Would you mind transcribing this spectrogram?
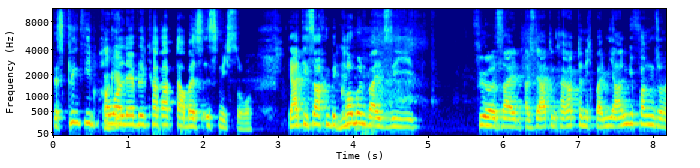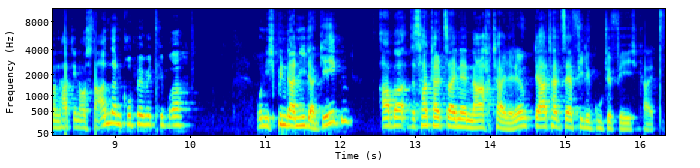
das klingt wie ein Power-Level-Charakter, aber es ist nicht so. Der hat die Sachen mhm. bekommen, mhm. weil sie für sein, also der hat den Charakter nicht bei mir angefangen, sondern hat ihn aus einer anderen Gruppe mitgebracht. Und ich bin da nie dagegen, aber das hat halt seine Nachteile. Der, der hat halt sehr viele gute Fähigkeiten.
